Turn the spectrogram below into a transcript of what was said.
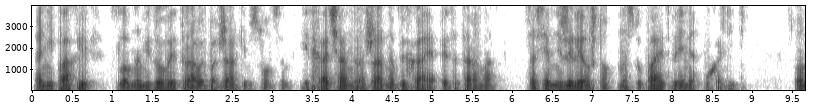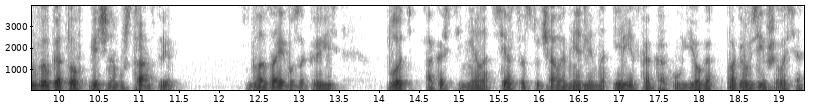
Они пахли, словно медовые травы под жарким солнцем, и Тхачандра, жадно вдыхая этот аромат, совсем не жалел, что наступает время уходить. Он был готов к вечному странствию. Глаза его закрылись, Плоть окостенела, сердце стучало медленно и редко, как у йога, погрузившегося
